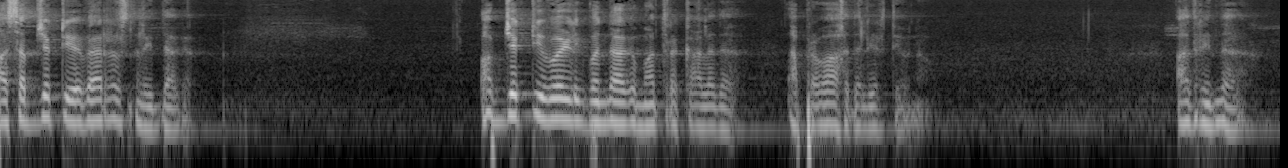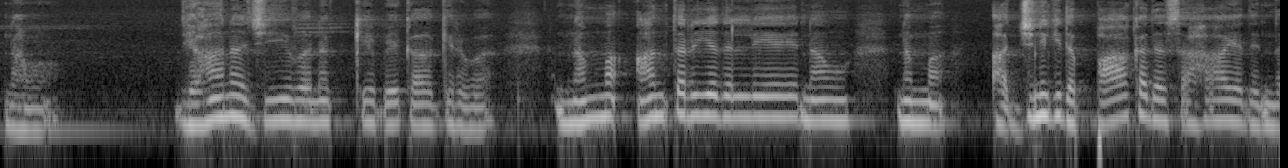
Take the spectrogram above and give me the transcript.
ಆ ಸಬ್ಜೆಕ್ಟಿವ್ ಅವೇರ್ನೆಸ್ನಲ್ಲಿ ಇದ್ದಾಗ. ಆಬ್ಜೆಕ್ಟಿವ್ ವರ್ಲ್ಡಿಗೆ ಬಂದಾಗ ಮಾತ್ರ ಕಾಲದ ಆ ಪ್ರವಾಹದಲ್ಲಿ ಇರ್ತೀವಿ ನಾವು. ಆದ್ದರಿಂದ ನಾವು ಧ್ಯಾನ ಜೀವನಕ್ಕೆ ಬೇಕಾಗಿರುವ ನಮ್ಮ ಆಂತರ್ಯದಲ್ಲಿಯೇ ನಾವು ನಮ್ಮ ಆ ಜಿನುಗಿದ ಪಾಕದ ಸಹಾಯದಿಂದ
